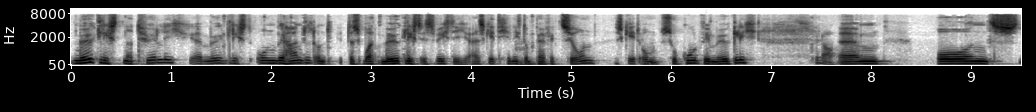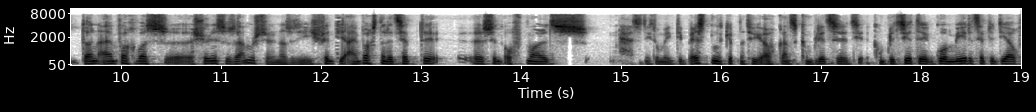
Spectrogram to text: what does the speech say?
möglichst natürlich, äh, möglichst unbehandelt und das Wort möglichst ist wichtig. Es geht hier nicht um Perfektion, es geht um so gut wie möglich. Genau. Ähm, und dann einfach was äh, Schönes zusammenstellen. Also die, ich finde, die einfachsten Rezepte äh, sind oftmals ja, ist nicht unbedingt die besten. Es gibt natürlich auch ganz komplizierte, komplizierte Gourmet-Rezepte, die auch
